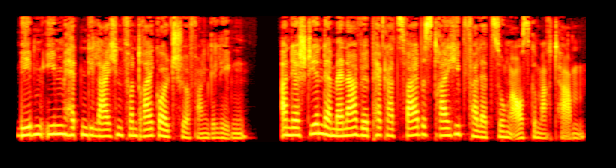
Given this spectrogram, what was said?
Neben ihm hätten die Leichen von drei Goldschürfern gelegen. An der Stirn der Männer will Pecker zwei bis drei Hiebverletzungen ausgemacht haben.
